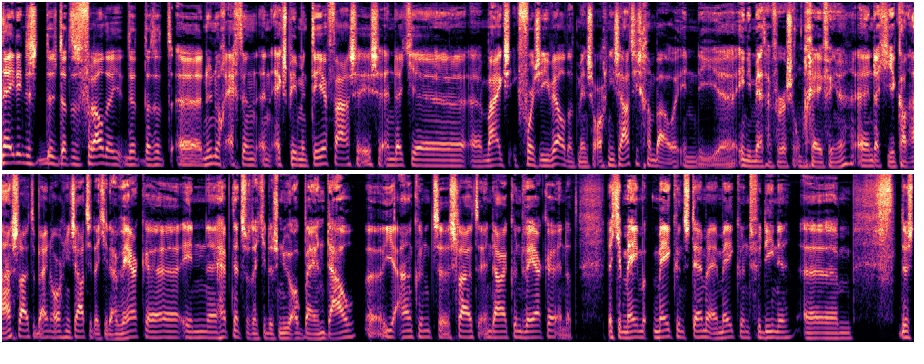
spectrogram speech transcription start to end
Nee, ik denk dus, dus dat het vooral dat, dat het uh, nu nog echt een, een experimenteerfase is. En dat je. Uh, maar ik, ik voorzie wel dat mensen organisaties gaan bouwen in die, uh, in die metaverse omgevingen. En dat je je kan aansluiten bij een organisatie, dat je daar werk in hebt. Net zoals dat je dus nu ook bij een DAO je aan kunt sluiten en daar kunt werken. En dat, dat je mee, mee kunt stemmen en mee kunt verdienen. Um, dus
